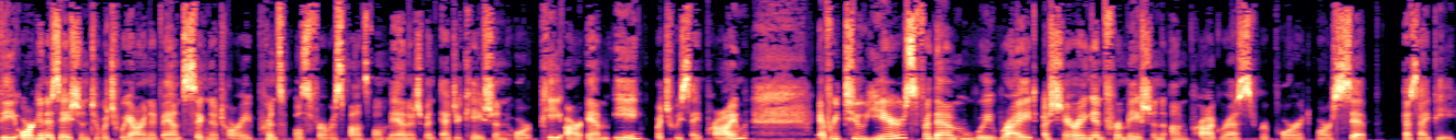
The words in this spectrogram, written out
the organization to which we are an advanced signatory, Principles for Responsible Management Education, or PRME, which we say PRIME. Every two years for them, we write a Sharing Information on Progress report, or SIP, SIP.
